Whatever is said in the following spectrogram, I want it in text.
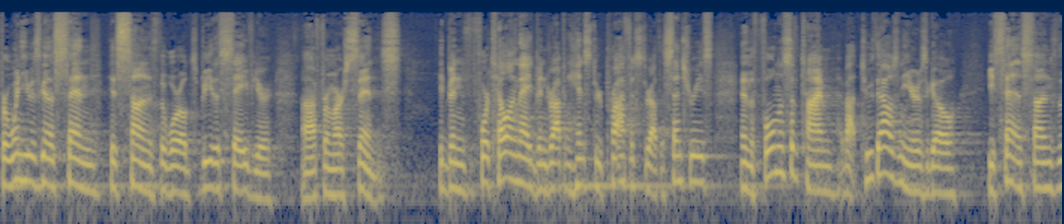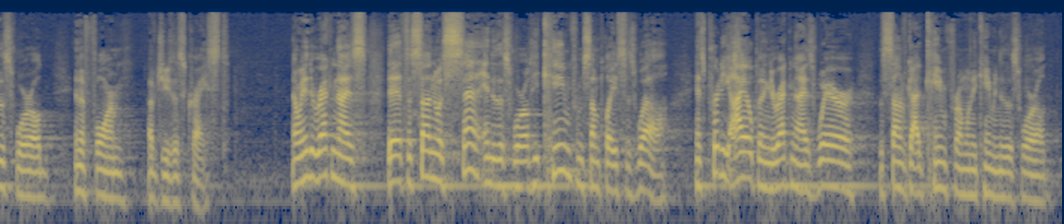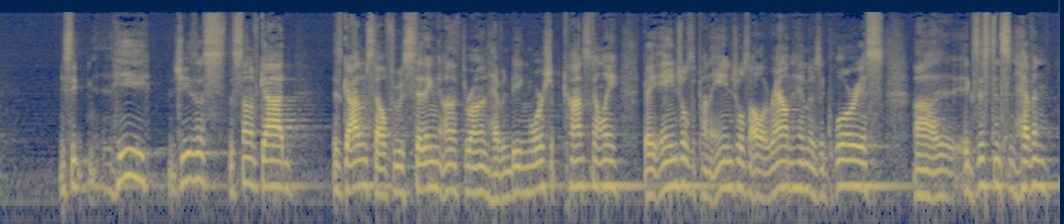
for when he was going to send his son into the world to be the Savior uh, from our sins. He'd been foretelling that. He'd been dropping hints through prophets throughout the centuries. In the fullness of time, about 2,000 years ago, he sent his son to this world in the form of Jesus Christ. Now we need to recognize that if the son was sent into this world, he came from someplace as well. It's pretty eye opening to recognize where the Son of God came from when he came into this world. You see, he, Jesus, the Son of God, is God Himself who is sitting on a throne in heaven, being worshiped constantly by angels upon angels all around Him as a glorious uh, existence in heaven.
